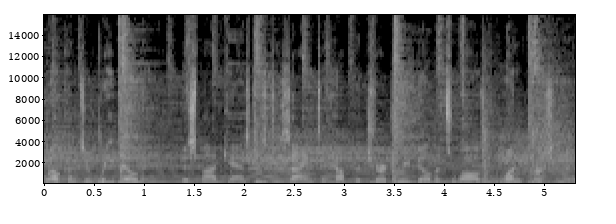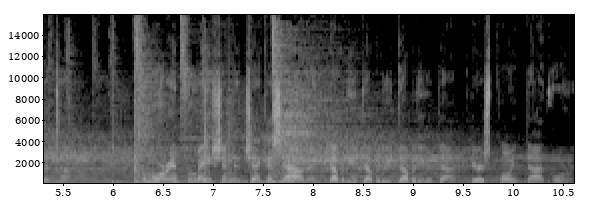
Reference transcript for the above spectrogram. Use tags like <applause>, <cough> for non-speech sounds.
Welcome to Rebuilding. This podcast is designed to help the church rebuild its walls one person at a time. For more information, check us out at www.piercepoint.org.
